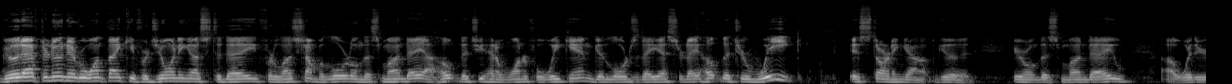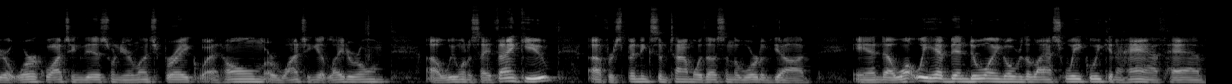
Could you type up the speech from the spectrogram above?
Good afternoon, everyone. Thank you for joining us today for Lunchtime with Lord on this Monday. I hope that you had a wonderful weekend. Good Lord's Day yesterday. Hope that your week is starting out good here on this Monday. Uh, whether you're at work watching this on your lunch break, at home, or watching it later on, uh, we want to say thank you uh, for spending some time with us in the Word of God. And uh, what we have been doing over the last week, week and a half, have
